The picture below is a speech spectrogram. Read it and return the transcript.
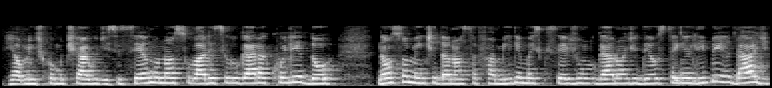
realmente, como o Tiago disse, sendo o nosso lar esse lugar acolhedor, não somente da nossa família, mas que seja um lugar onde Deus tenha liberdade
